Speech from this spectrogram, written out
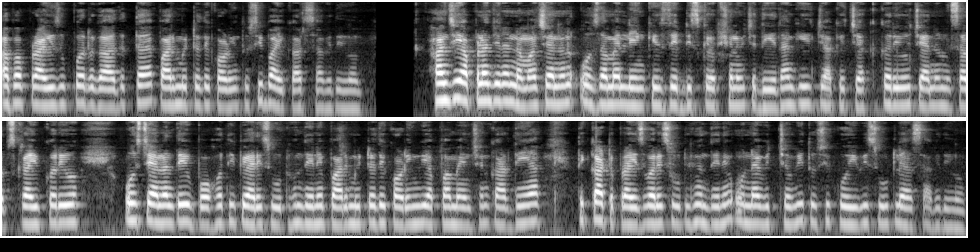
ਆਪਾਂ ਪ੍ਰਾਈਸ ਉੱਪਰ ਲਗਾ ਦਿੱਤਾ ਹੈ, ਪਰ ਮੀਟਰ ਦੇ ਅਕੋਰਡਿੰਗ ਤੁਸੀਂ ਬਾਈ ਕਰ ਸਕਦੇ ਹੋ। ਹਾਂਜੀ, ਆਪਣਾ ਜਿਹੜਾ ਨਵਾਂ ਚੈਨਲ ਉਸ ਦਾ ਮੈਂ ਲਿੰਕ ਇਸ ਦੇ ਡਿਸਕ੍ਰਿਪਸ਼ਨ ਵਿੱਚ ਦੇ ਦਾਂਗੀ। ਜਾ ਕੇ ਚੈੱਕ ਕਰਿਓ ਚੈਨਲ ਨੂੰ ਸਬਸਕ੍ਰਾਈਬ ਕਰਿਓ। ਉਸ ਚੈਨਲ ਤੇ ਬਹੁਤ ਹੀ ਪਿਆਰੇ ਸੂਟ ਹੁੰਦੇ ਨੇ, ਪਰ ਮੀਟਰ ਦੇ ਅਕੋਰਡਿੰਗ ਵੀ ਆਪਾਂ ਮੈਂਸ਼ਨ ਕਰਦੇ ਆ ਤੇ ਘੱਟ ਪ੍ਰਾਈਸ ਵਾਲੇ ਸੂਟ ਵੀ ਹੁੰਦੇ ਨੇ, ਉਹਨਾਂ ਵਿੱਚੋਂ ਵੀ ਤੁਸੀਂ ਕੋਈ ਵੀ ਸੂਟ ਲੈ ਸਕਦੇ ਹੋ।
